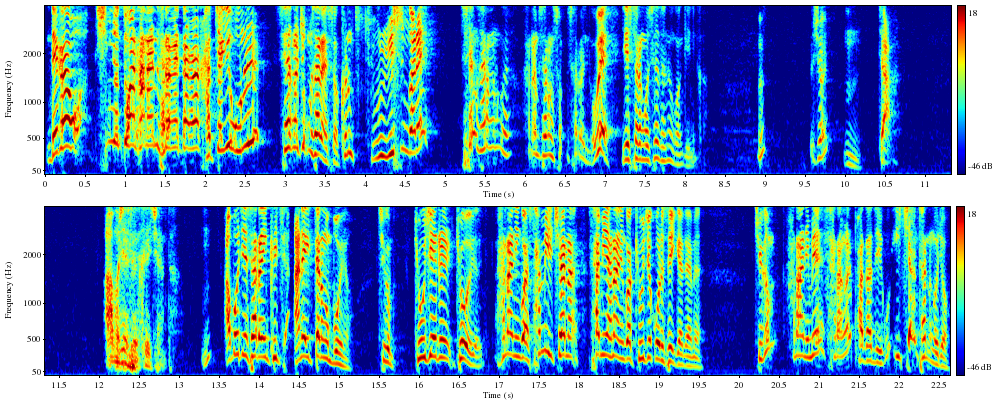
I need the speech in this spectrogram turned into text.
내가 10년 동안 하나님 사랑했다가 갑자기 오늘 세상을 조금 사랑했어. 그럼 일순간에 세상 사랑하는 거야. 하나님 사랑 사랑하는 거야. 왜? 옛 사랑과 새 사랑 관계니까. 응? 그렇죠? 응. 자, 아버지에 그렇지 않다. 응? 아버지의 사랑이 그 안에 있다는 건 뭐예요? 지금 교제를 교 하나님과 삼위일체 하나 삼위 하나님과 교제권에서 얘기하자면 지금 하나님의 사랑을 받아들이고 있지 않다는 거죠.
